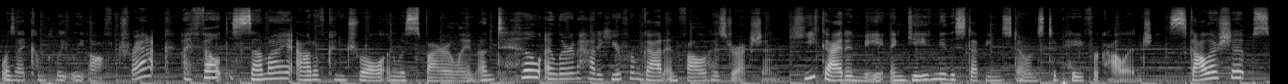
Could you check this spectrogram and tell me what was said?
Was I completely off track? I felt semi out of control and was spiraling until I learned how to hear from God and follow His direction. He guided me and gave me the stepping stones to pay for college scholarships,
